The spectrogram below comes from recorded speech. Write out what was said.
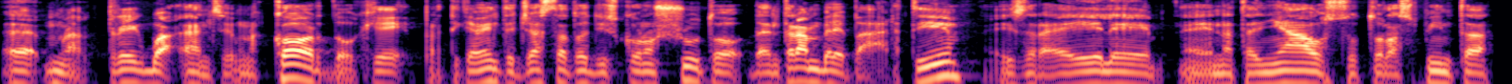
eh, una tregua, anzi un accordo che praticamente è già stato disconosciuto da entrambe le parti, Israele e Netanyahu sotto la spinta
